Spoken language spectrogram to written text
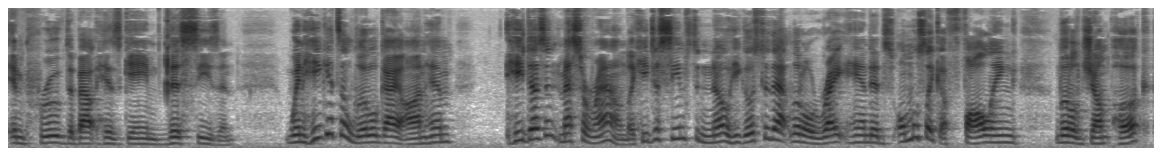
improved about his game this season, when he gets a little guy on him, he doesn't mess around. Like he just seems to know. He goes to that little right handed, almost like a falling little jump hook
